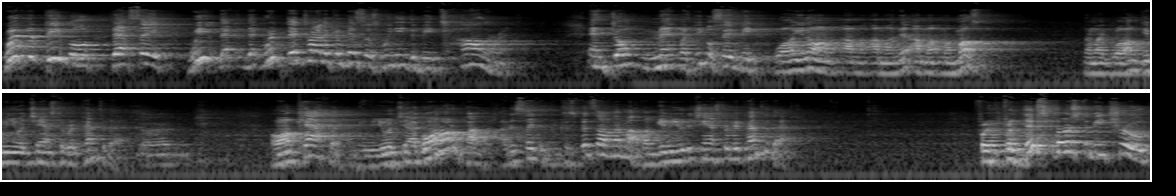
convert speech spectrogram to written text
With the people that say, we, that, that we're, they're trying to convince us we need to be tolerant. And don't, when people say to me, well, you know, I'm, I'm, I'm, a, I'm, a, I'm a Muslim. I'm like, well, I'm giving you a chance to repent to that. Oh, I'm Catholic. I'm giving you a chance. I go on autopilot. I just say, because it spits out of my mouth, I'm giving you the chance to repent to that. For, for this verse to be true,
